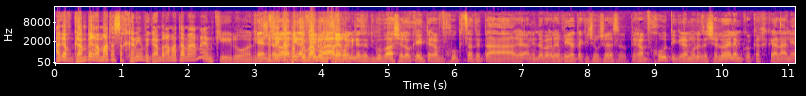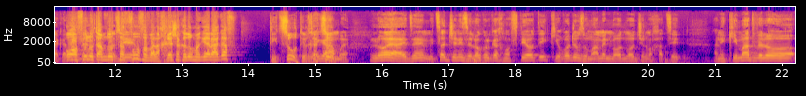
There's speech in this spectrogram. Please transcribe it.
אגב, גם ברמת השחקנים וגם ברמת המאמן, כאילו, אני כן, חושב זה לא שהייתה פה נראה תגובה כאילו היה פה מאוחרת. מין איזה תגובה של אוקיי, תרווחו קצת את ה... אני מדבר על רביעיית הקישור של עשר. תרווחו, תגרמו לזה שלא יהיה להם כל כך קל להניע כדור. או אפילו תעמדו. צפוף, אבל אחרי שהכדור מגיע לאגף, תצאו, תלחצו. לגמרי. לא היה את זה. מצד שני, זה לא כל כך מפתיע אותי, כי רוג'רס הוא מאמן מאוד מאוד של מחצית. אני כמעט ולא...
